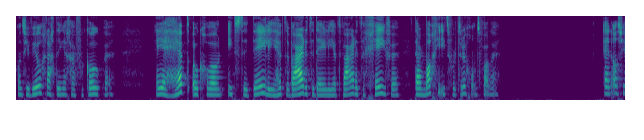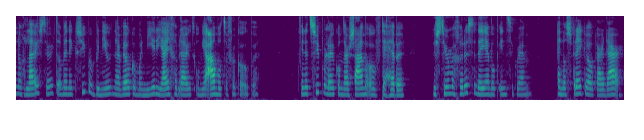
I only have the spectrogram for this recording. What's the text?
want je wil graag dingen gaan verkopen. En je hebt ook gewoon iets te delen. Je hebt de waarde te delen, je hebt waarde te geven. Daar mag je iets voor terug ontvangen. En als je nog luistert, dan ben ik super benieuwd naar welke manieren jij gebruikt om je aanbod te verkopen. Ik vind het super leuk om daar samen over te hebben. Dus stuur me gerust een DM op Instagram en dan spreken we elkaar daar.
